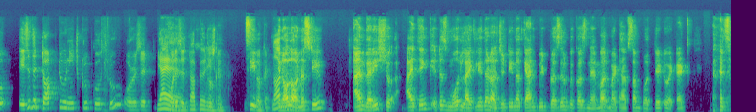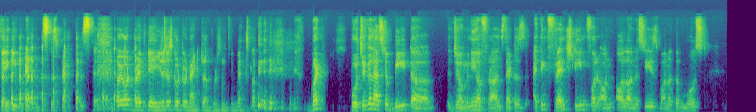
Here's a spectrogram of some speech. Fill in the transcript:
is it the top two in each group go through, or is it Yeah, yeah. what yeah. is it? Top two in each. Okay. group. see Okay. in all honesty i'm very sure i think it is more likely that argentina can beat brazil because neymar might have some birthday to attend so he might miss his practice Or what birthday? He'll just go to a nightclub or something. But Portugal has to beat uh, Germany or France. That is, I think French team, for on all honesty, is one of the most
